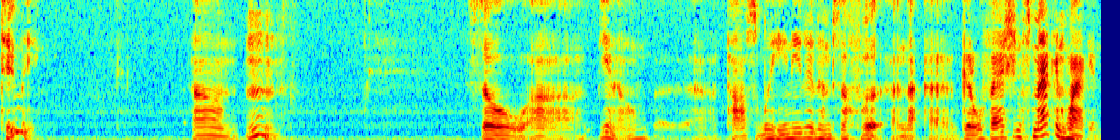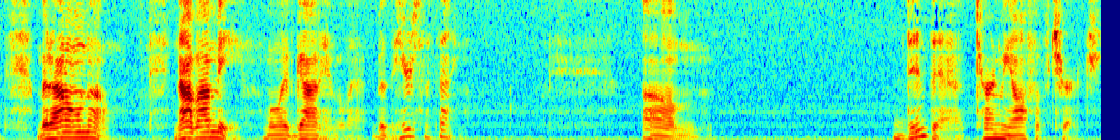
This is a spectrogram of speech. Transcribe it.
to me. Um, mm. So uh, you know, uh, possibly he needed himself a, a, a good old fashioned smacking whacking, but I don't know. Not by me. We'll let God handle that. But here's the thing. Um, did that turn me off of church?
